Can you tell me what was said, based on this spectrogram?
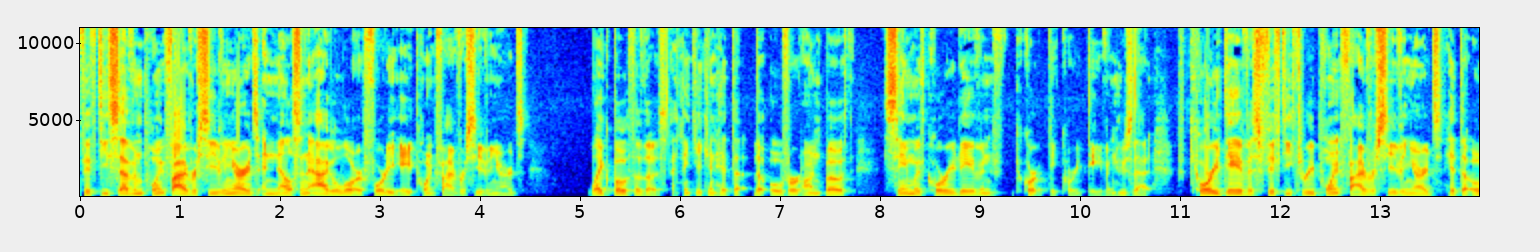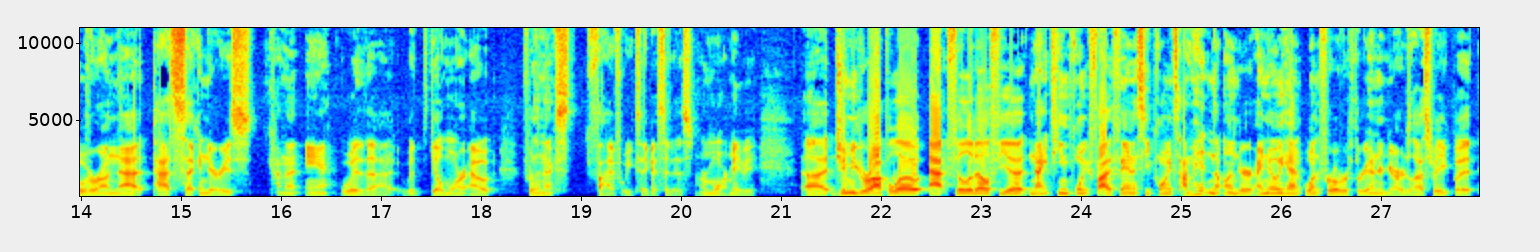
57.5 receiving yards, and Nelson Agholor, 48.5 receiving yards. Like both of those, I think you can hit the, the over on both. Same with Corey Davin, Corey, Davis, who's that? Corey Davis, 53.5 receiving yards. Hit the over on that. Pat's secondary is kind of eh with uh, with Gilmore out for the next five weeks, I guess it is, or more maybe. Uh, Jimmy Garoppolo at Philadelphia, 19.5 fantasy points. I'm hitting the under. I know he had, went for over 300 yards last week, but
